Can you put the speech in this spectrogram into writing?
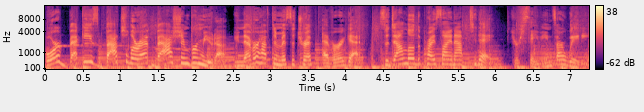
or Becky's Bachelorette Bash in Bermuda, you never have to miss a trip ever again. So, download the Priceline app today. Your savings are waiting.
